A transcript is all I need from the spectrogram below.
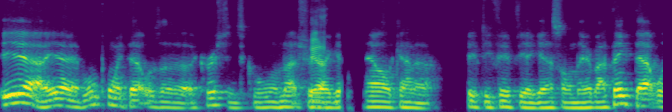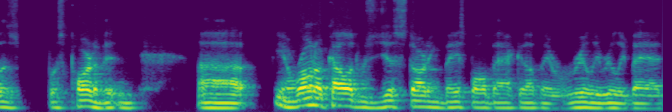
Yeah, yeah. At one point, that was a, a Christian school. I'm not sure. Yeah. I guess now kind of 50 50, I guess, on there. But I think that was was part of it. And, uh, you know, Roanoke College was just starting baseball back up. They were really, really bad,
